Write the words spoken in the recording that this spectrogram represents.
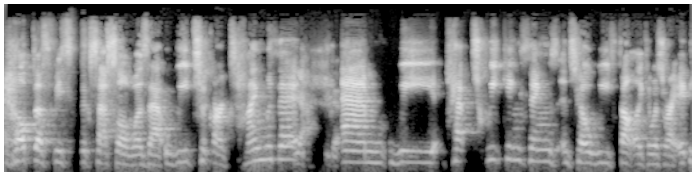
helped us be successful was that we took our time with it yeah, and we kept tweaking things until we felt like it was right.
